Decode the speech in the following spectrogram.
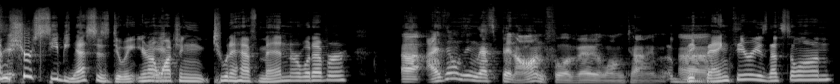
I'm sure CBS is doing. You're not Yeah. watching Two and a Half Men or whatever. Uh, I don't think that's been on for a very long time. Big Uh, Bang Theory is that still on?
